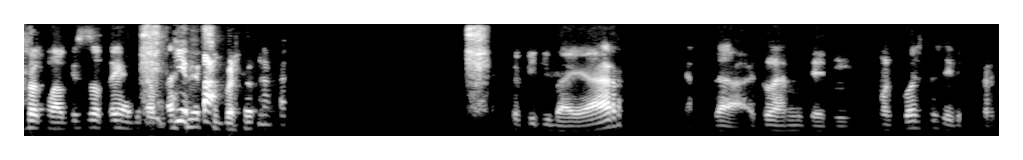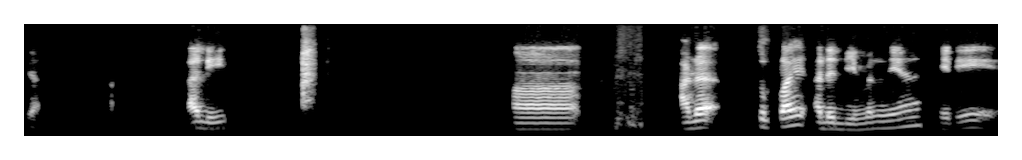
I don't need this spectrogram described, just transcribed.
untuk melakukan sesuatu yang kita pengen Kita. sebenarnya, tapi dibayar, ya sudah itulah menjadi menurut gue itu jadi pekerjaan. Tadi eh, ada supply, ada demand-nya, jadi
